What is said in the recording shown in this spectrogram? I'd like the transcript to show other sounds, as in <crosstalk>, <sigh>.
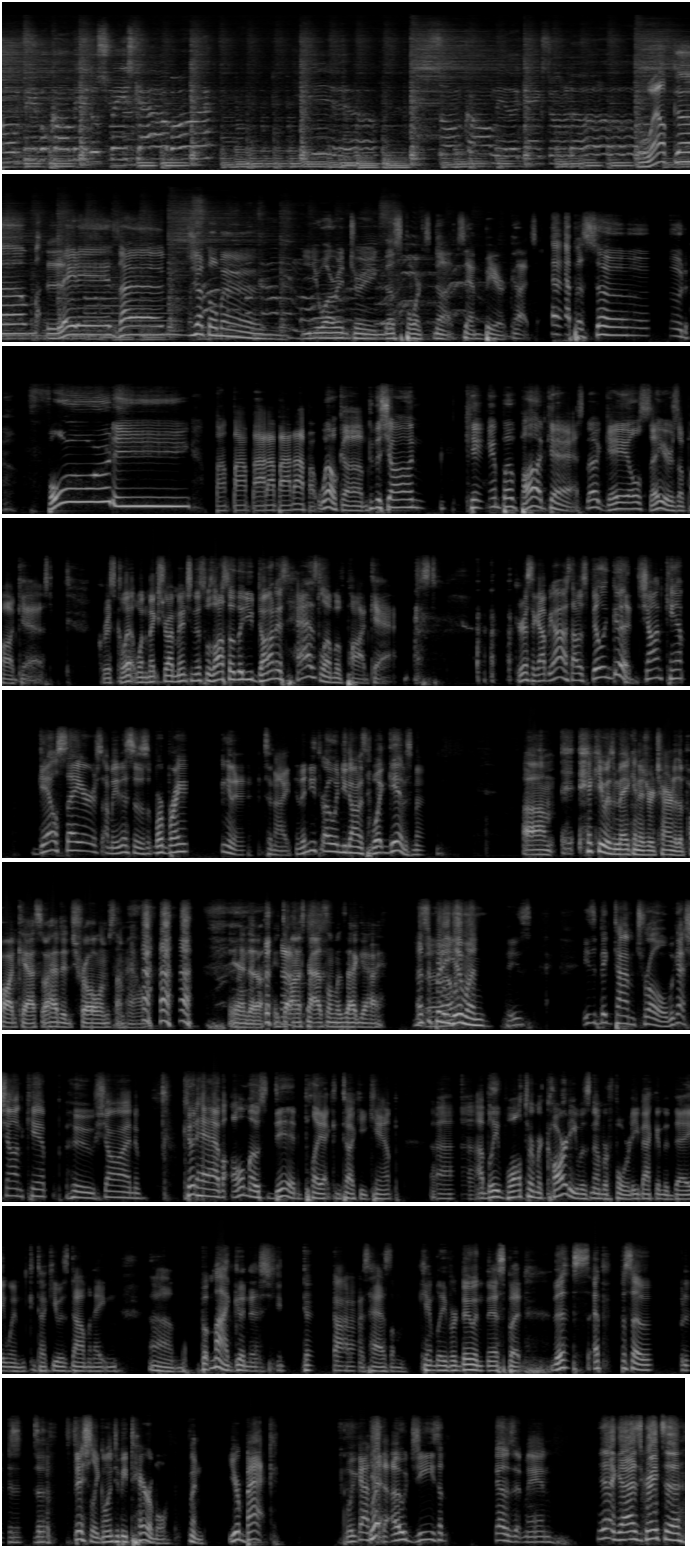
Some people call me the space cowboy. Yeah. Some call me the gangster of love. Welcome, ladies and gentlemen. You are entering the Sports Nuts and Beer Guts episode 40. Ba, ba, ba, da, ba, da, ba. Welcome to the Sean Kemp of podcast, the Gale Sayers of podcast. Chris Collette wanted to make sure I mentioned this was also the Udonis Haslem of podcast. <laughs> Chris, I gotta be honest, I was feeling good. Sean Kemp, Gale Sayers. I mean, this is we're bringing it tonight, and then you throw in Udonis. What gives, man? Um, Hickey was making his return to the podcast, so I had to troll him somehow. <laughs> and uh, Udonis Haslem was that guy. That's a pretty good one. He's he's a big time troll. We got Sean Kemp, who Sean could have almost did play at Kentucky camp. Uh, I believe Walter McCarty was number forty back in the day when Kentucky was dominating. Um, but my goodness, Udonis Haslem. Can't believe we're doing this, but this episode is officially going to be terrible. Man, you're back. We got Yeah. the OGs. of Goes it, man? Yeah, guys, great to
